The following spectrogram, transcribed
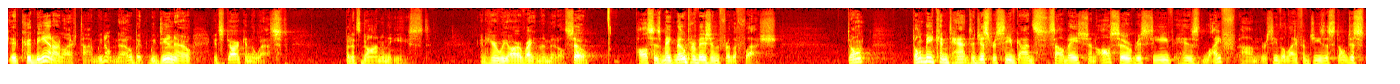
it could be in our lifetime. We don't know, but we do know it's dark in the West but it's dawn in the east. And here we are right in the middle. So, Paul says, make no provision for the flesh. Don't, don't be content to just receive God's salvation. Also, receive his life, um, receive the life of Jesus. Don't just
